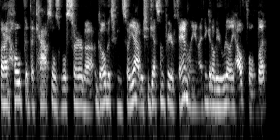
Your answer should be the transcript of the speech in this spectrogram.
But I hope that the capsules will serve a go between. So yeah, we should get some for your family, and I think it'll be really helpful. But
